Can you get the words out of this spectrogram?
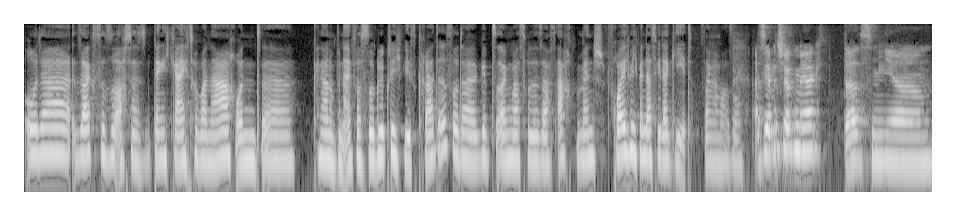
Oder sagst du so, ach, da denke ich gar nicht drüber nach und äh, keine Ahnung, bin einfach so glücklich, wie es gerade ist? Oder gibt es irgendwas, wo du sagst, ach Mensch, freue ich mich, wenn das wieder geht? Sagen wir mal so. Also ich habe jetzt schon gemerkt, dass mir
